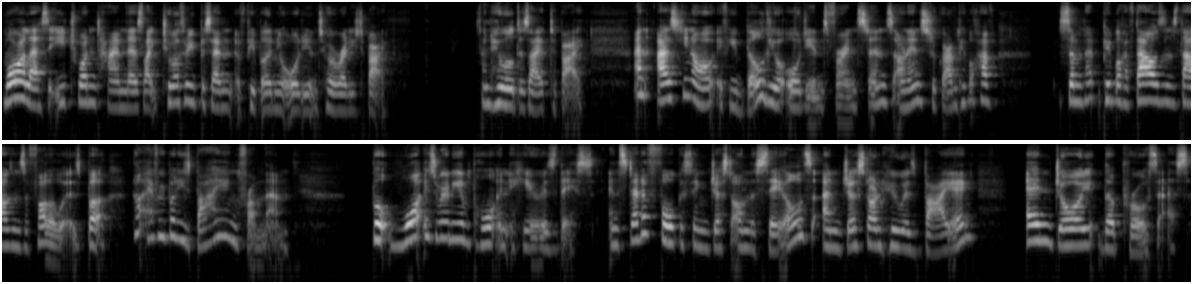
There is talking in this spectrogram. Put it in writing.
more or less at each one time, there's like two or three percent of people in your audience who are ready to buy and who will decide to buy. And as you know, if you build your audience, for instance, on Instagram, people have some people have thousands, thousands of followers, but not everybody's buying from them. But what is really important here is this instead of focusing just on the sales and just on who is buying, enjoy the process.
